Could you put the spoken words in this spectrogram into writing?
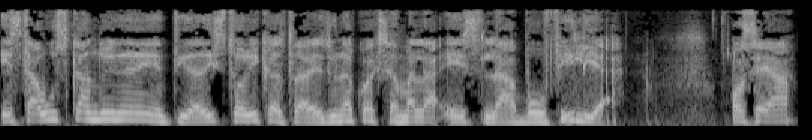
está buscando una identidad histórica a través de una cosa que se llama la eslavofilia. O sea,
